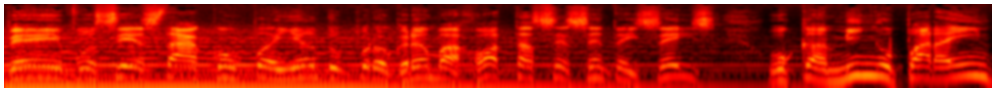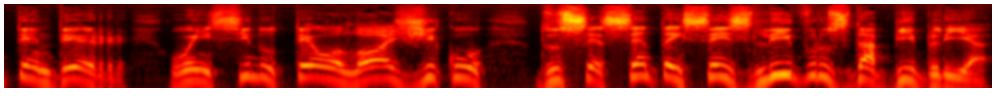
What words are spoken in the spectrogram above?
Bem, você está acompanhando o programa Rota 66, o caminho para entender o ensino teológico dos 66 livros da Bíblia.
